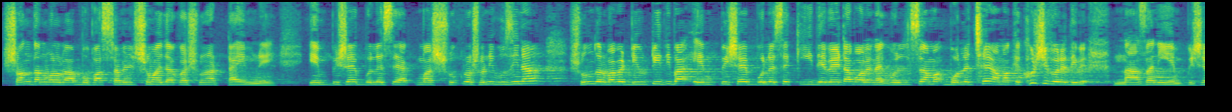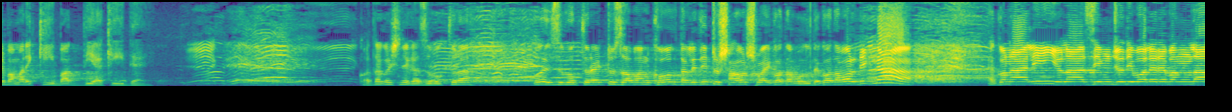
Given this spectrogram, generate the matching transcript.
সন্তান বলবে, আব্বু, পাঁচটা মিনিট সময় দেওয়া কয় শোনার টাইম নেই। এমপি সাহেব বলেছে, এক মাস শুক্র, শনি বুঝি না। সুন্দরভাবে ডিউটি দিবা। এমপি সাহেব বলেছে, কি দেবে এটা বলে না। বলছে বলেছে, আমাকে খুশি করে দিবে। না জানি এমপি সাহেব আমারে কি বাদ দিয়া, কি দেয়। কথা কইস না যুবক তোরা? ওই যুবক, তোরা একটু জবান খোল, তাহলে একটু সাহস পায় কথা বলতে। কথা বল, ঠিক না? এখন আলী আসিম যদি বলে, রে বাংলা,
